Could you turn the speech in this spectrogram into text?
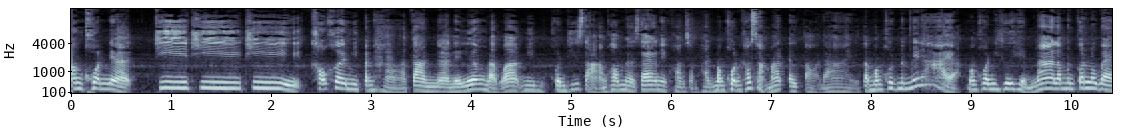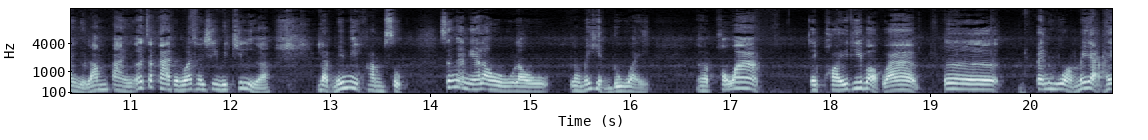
บางคนเนี่ย ที่ที่ที่เขาเคยมีปัญหากันนะในเรื่องแบบว่ามีบุคคลที่สามเข้ามาแทรกในความสัมพันธ์บางคนเขาสามารถไปต่อได้ แต่บางคนมันไม่ได้อะบางคนคือเห็นหน้าแล้วมันก็ระแวงอยู่ล่ำไปก็จะกลายเป็นว่าใช้ชีวิตที่เหลือ แบบไม่มีความสุข ซึ่งอันนี้เราเราเราไม่เห็นด้วยเพราะว่าในพอยที่บอกว่าเออเป็นห่วงไม่อยากให้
